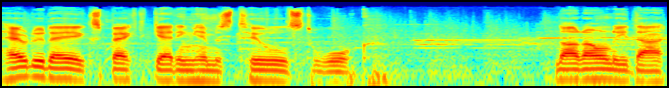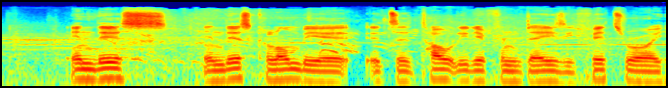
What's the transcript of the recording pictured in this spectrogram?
How do they expect getting him his tools to work? Not only that, in this in this Columbia, it's a totally different Daisy Fitzroy,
